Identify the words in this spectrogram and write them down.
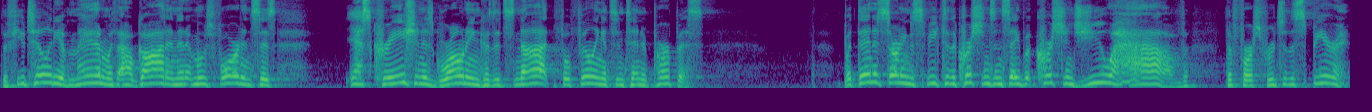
the futility of man without God, and then it moves forward and says, yes, creation is groaning because it's not fulfilling its intended purpose. But then it's starting to speak to the Christians and say, but Christians, you have the first fruits of the Spirit.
